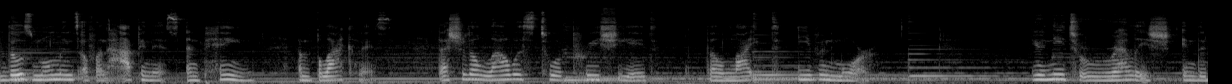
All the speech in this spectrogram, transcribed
those moments of unhappiness and pain and blackness that should allow us to appreciate the light even more. You need to relish in the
